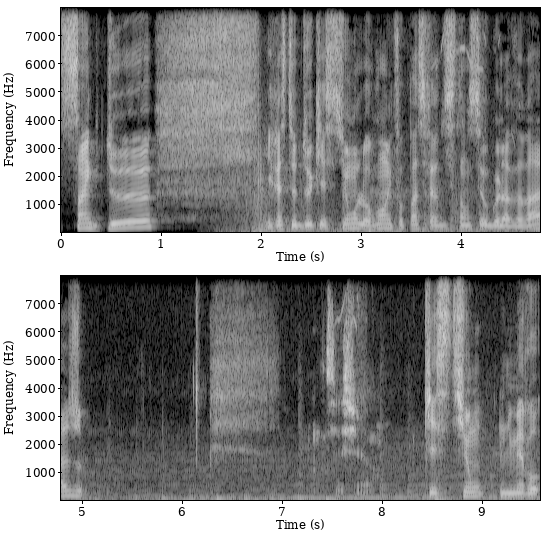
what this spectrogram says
5-2. Il reste deux questions. Laurent, il ne faut pas se faire distancer au goal average. C'est sûr. Question numéro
